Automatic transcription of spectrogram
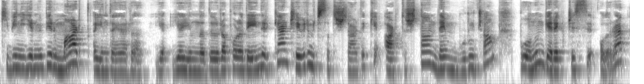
2021 Mart ayında yayınladığı rapora değinirken çevrim içi satışlardaki artıştan dem vuracağım. Bu onun gerekçesi olarak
